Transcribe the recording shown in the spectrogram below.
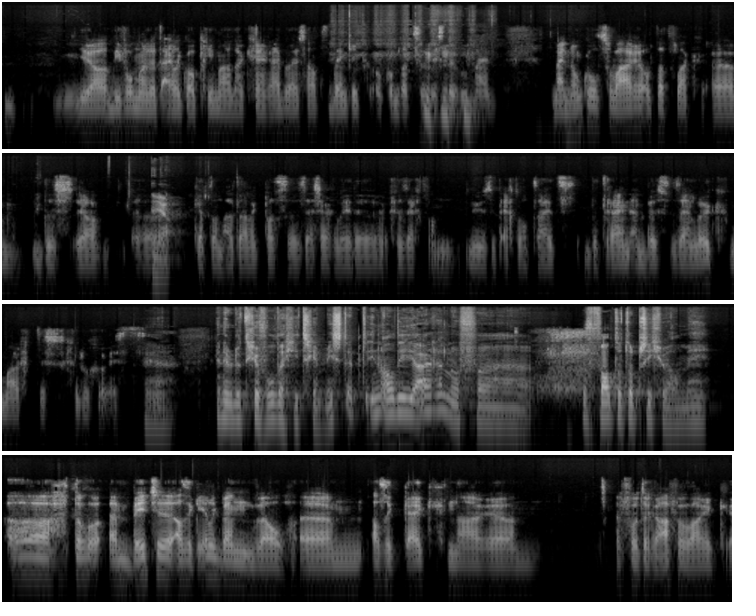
ja, die vonden het eigenlijk wel prima dat ik geen rijbewijs had, denk ik. Ook omdat ze wisten hoe mijn, mijn onkels waren op dat vlak. Ehm, dus ja, uh, ja, ik heb dan uiteindelijk pas uh, zes jaar geleden gezegd van nu is het echt wel tijd. De trein en bus zijn leuk, maar het is genoeg geweest. Ja. En heb je het gevoel dat je iets gemist hebt in al die jaren? Of, uh, of valt het op zich wel mee? Uh, toch een beetje, als ik eerlijk ben, wel. Um, als ik kijk naar, um, fotografen waar ik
